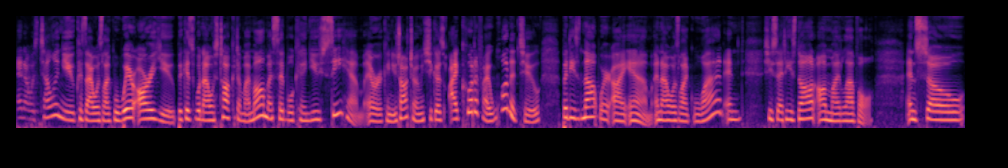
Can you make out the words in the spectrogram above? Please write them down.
And I was telling you because I was like, well, where are you? Because when I was talking to my mom, I said, well, can you see him or can you talk to him? And she goes, I could if I wanted to, but he's not where I am. And I was like, what? And she said, he's not on my level. And so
